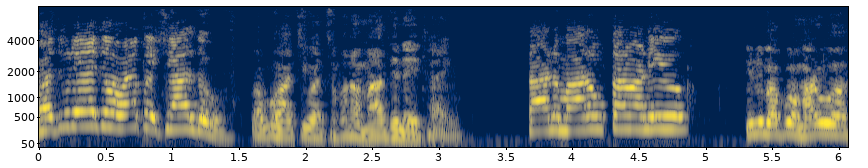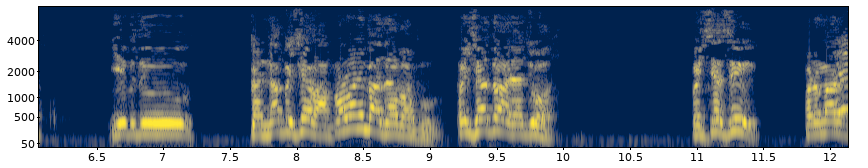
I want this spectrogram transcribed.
મજૂરી આવી હવે પૈસા આલ દઉં બાપુ સાચી વાત છે પણ અમારાથી નહીં થાય. તારે મારે ઉતારવાની પેલું બાપુ અમારું એ બધું ઘરના પૈસા વાપરવાની બાધા બાપુ. પૈસા તો જો પૈસા છે પણ મારે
